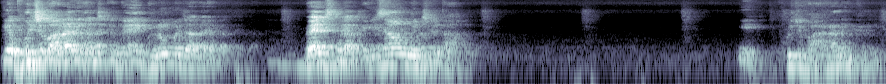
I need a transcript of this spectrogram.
그냥 보지 말라는 게 어떻게 왜 그런 거잖아요. 왜 생각 이상한 거지 다. 이 보지 말라는 그런 거.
